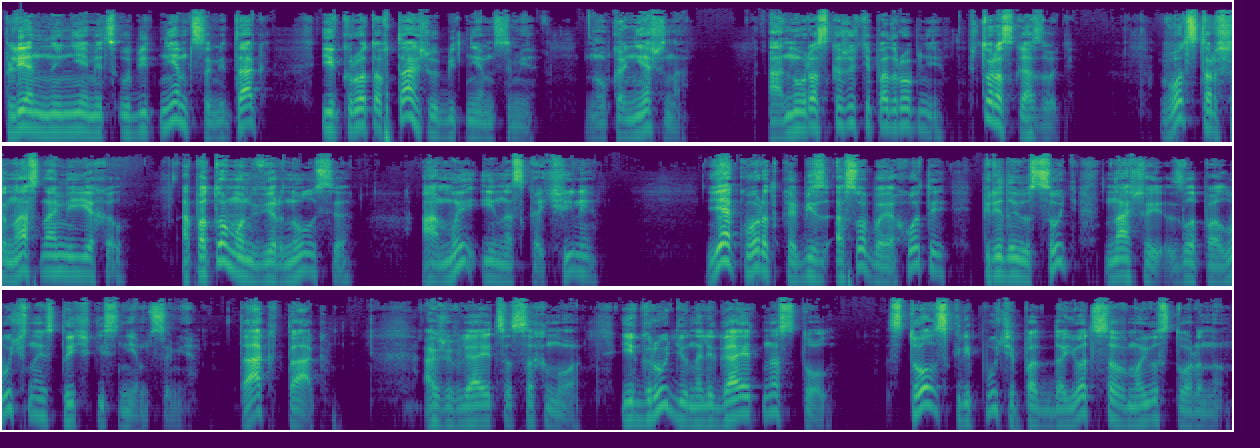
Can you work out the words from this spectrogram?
пленный немец убит немцами, так? И Кротов также убит немцами? Ну, конечно. А ну, расскажите подробнее. Что рассказывать? Вот старшина с нами ехал. А потом он вернулся, а мы и наскочили. Я коротко, без особой охоты, передаю суть нашей злополучной стычки с немцами. Так-так. Оживляется Сахно и грудью налегает на стол. Стол скрипуче поддается в мою сторону.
